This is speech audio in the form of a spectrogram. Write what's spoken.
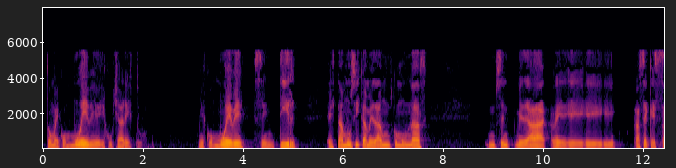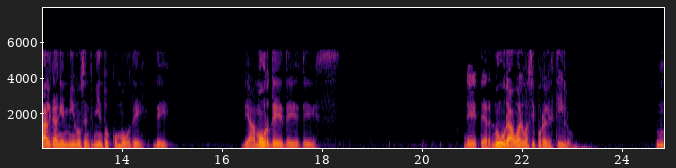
esto me conmueve escuchar esto. Me conmueve sentir esta música, me da como unas, me da, eh, eh, eh, hace que salgan en mí unos sentimientos como de, de, de amor, de, de, de, ternura o algo así por el estilo. ¿Mm?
